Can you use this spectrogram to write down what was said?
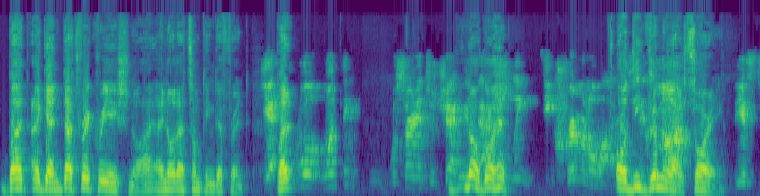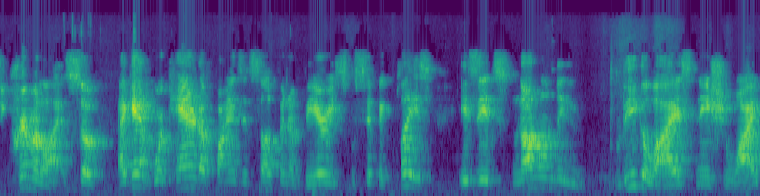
But again, that's recreational. I, I know that's something different. Yeah. but well, one thing. Well, sorry to interject. No, it's go ahead. decriminalized. oh, It's decriminalized. not- Sorry. It's decriminalized. So again, where Canada finds itself in a very specific place is it's not only legalized nationwide,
